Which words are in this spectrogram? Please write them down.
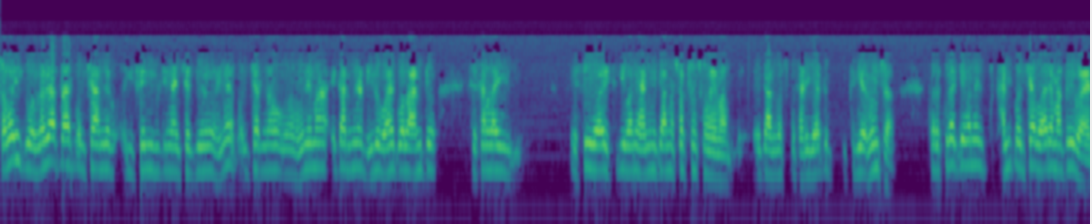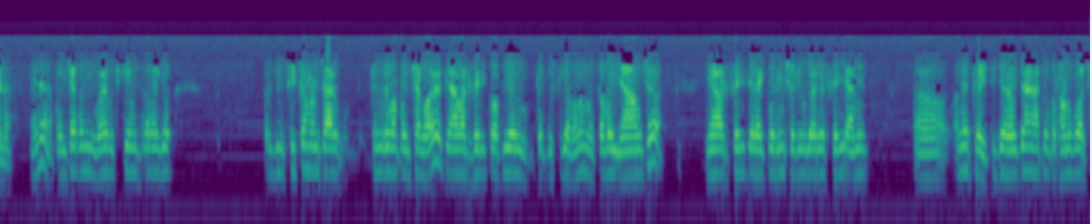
सबैको लगातार परीक्षा हामीले फेरि रुटिन आइसक्यो होइन? परीक्षा नहुनेमा एक आध मिनट ढिलो भएको होला। हामी त्यो सेसनलाई यस्तै भयो स्थिति भने हामी निकाल्न सक्छौँ समयमा। एक आध वर्ष पछाडि गएर क्लियर हुन्छ। तर कुरा के भने खालि परीक्षा भएर मात्रै भएन होइन? परीक्षा पनि भएपछि के हुन्छ तपाईँको जुन सिस्टम अनुसार केन्द्रमा परीक्षा भयो त्यहाँबाट फेरि कपीहरू पुस्तिका भनौँ न सबै यहाँ आउँछ। यहाँबाट फेरि त्यसलाई कोडिङ सोडिङ गरेर फेरि हामी अन्यत्रै टिचरहरू त्यहाँ हातमा पठाउनु पर्छ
